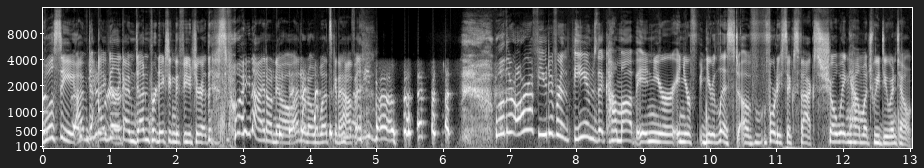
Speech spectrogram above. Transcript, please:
we'll see. I'm, d- I feel like I'm done predicting the future at this point. I don't know. I don't know what's going to happen. Well, there are a few different themes that come up in your in your in your list of 46 facts showing how much we do and don't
